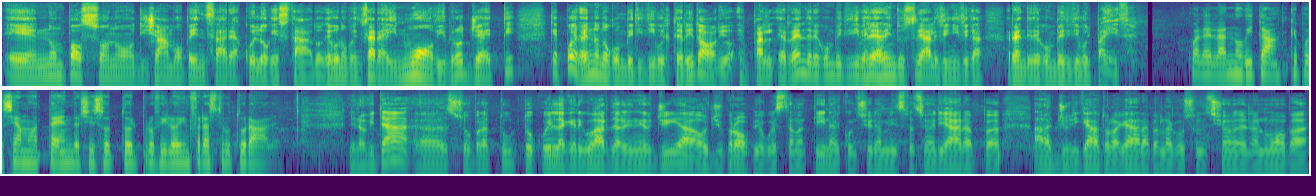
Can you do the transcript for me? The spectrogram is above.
eh, non possono diciamo, pensare a quello che è stato, devono pensare ai nuovi progetti che poi rendono competitivo il territorio e, e rendere competitive le aree industriali significa rendere competitivo il Paese. Qual è la novità che possiamo attenderci sotto il profilo infrastrutturale? Le novità, eh, soprattutto quella che riguarda l'energia, oggi proprio questa mattina il Consiglio di amministrazione di Arap ha aggiudicato la gara per la costituzione della nuova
